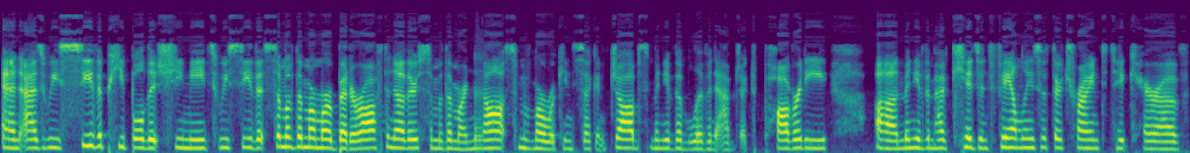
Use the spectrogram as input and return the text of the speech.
And as we see the people that she meets we see that some of them are more better off than others. Some of them are not. Some of them are working second jobs. Many of them live in abject poverty. Uh, many of them have kids and families that they're trying to take care of.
